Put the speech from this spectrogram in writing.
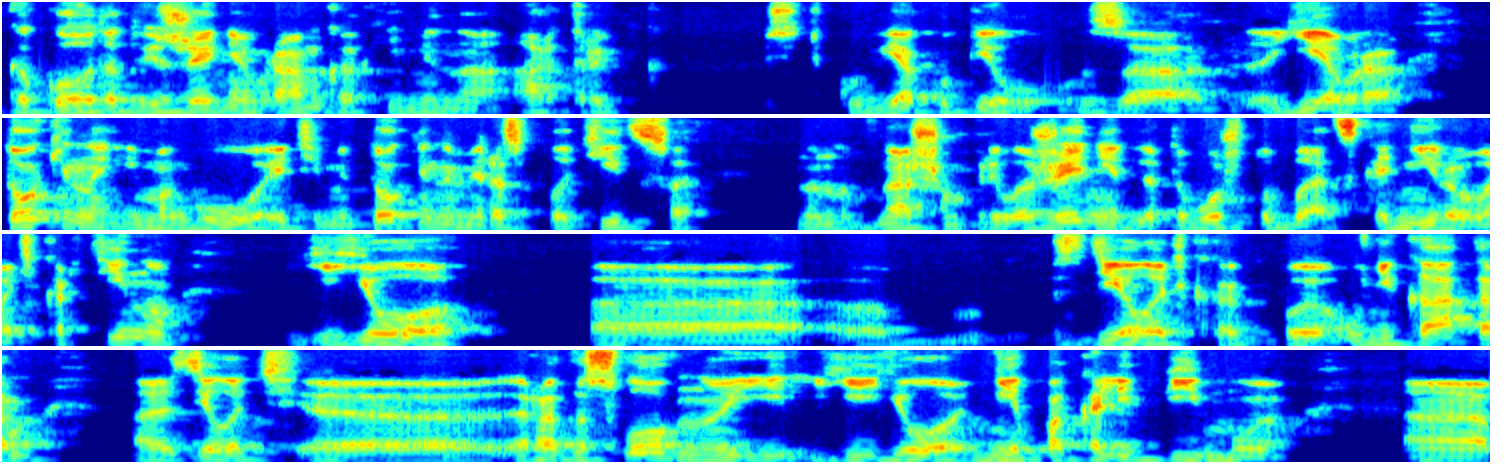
какого-то движения, в рамках именно арт-рынка. Я купил за евро токены и могу этими токенами расплатиться в нашем приложении для того, чтобы отсканировать картину, ее э, сделать как бы уникатом, э, сделать э, родословную ее непоколебимую, э,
